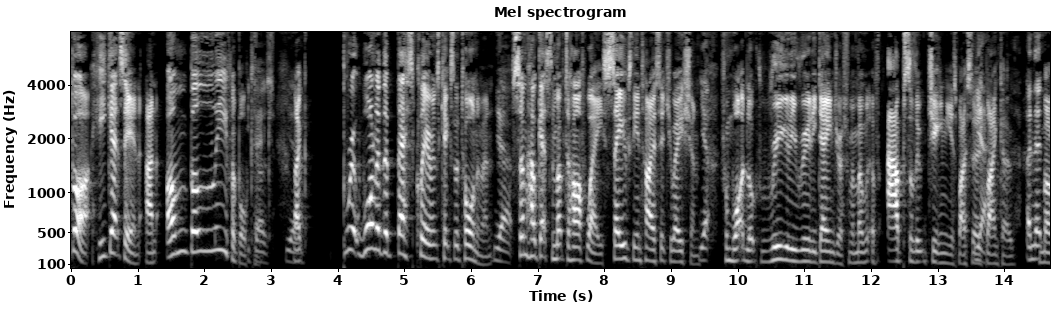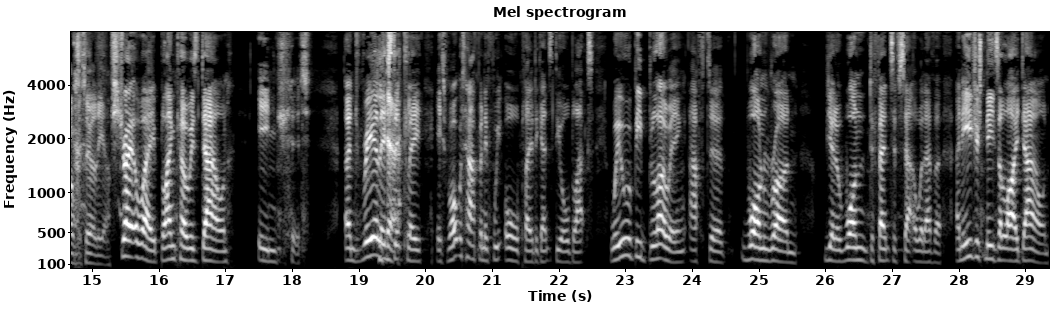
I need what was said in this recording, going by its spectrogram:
But he gets in an unbelievable kick. does, yeah. Like, one of the best clearance kicks of the tournament. Yeah. Somehow gets them up to halfway, saves the entire situation Yeah. from what had looked really, really dangerous from a moment of absolute genius by Serge Yeah. Blanco And then- moments earlier. Straight away, Blanco is down, injured. And realistically, it's what would happen if we all played against the All Blacks. We would be blowing after one run, you know, one defensive set or whatever, and he just needs to lie down.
